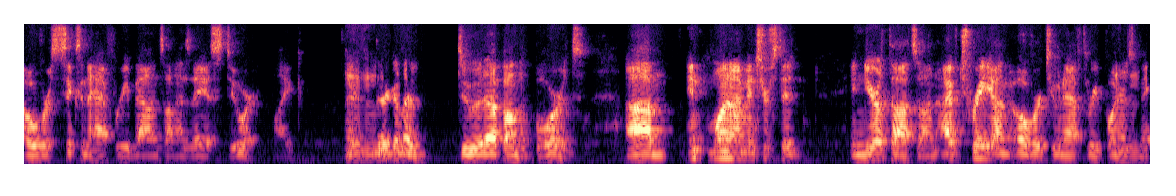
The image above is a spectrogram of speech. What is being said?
over six and a half rebounds on Isaiah Stewart. Like mm-hmm. they're, going to do it up on the boards. Um, and one I'm interested in your thoughts on. I have Trae Young over two and a half three pointers mm-hmm. made,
